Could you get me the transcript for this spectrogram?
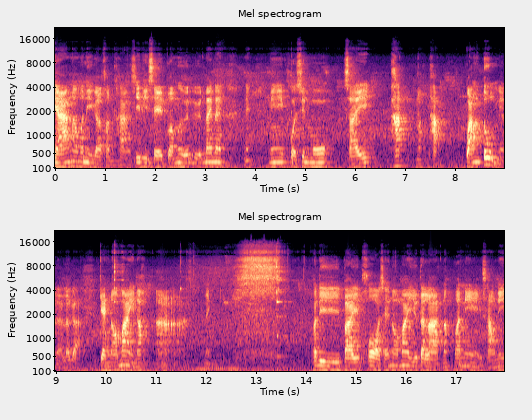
อย่างเนาะมื้อนี้ก็ค่อนข้างสิพิเศษกว่ามืออื่นๆได้แน่นี่มีขวดซินมูใส่ผักเนาะผักกวางตุ้งเนี่ยแหละแล้วก็แกงน่อไม้เนาะอ่านี่พอดีไปพ่อใช้น่อไม้อยู่ตลาดเนาะวันนี้เสาร์นี้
